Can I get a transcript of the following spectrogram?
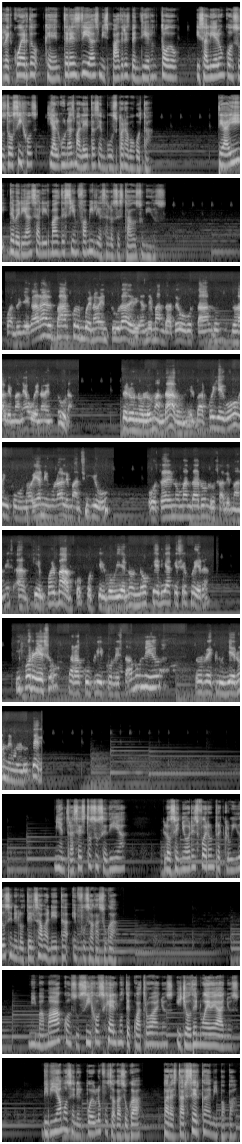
Recuerdo que en tres días mis padres vendieron todo y salieron con sus dos hijos y algunas maletas en bus para Bogotá. De ahí deberían salir más de 100 familias a los Estados Unidos. Cuando llegara el barco en Buenaventura debían de mandar de Bogotá los, los alemanes a Buenaventura, pero no lo mandaron. El barco llegó y como no había ningún alemán siguió, otra vez no mandaron los alemanes al tiempo al barco porque el gobierno no quería que se fueran. Y por eso, para cumplir con Estados Unidos, los recluyeron en el hotel. Mientras esto sucedía, los señores fueron recluidos en el Hotel Sabaneta en Fusagasugá. Mi mamá con sus hijos Helmut de cuatro años y yo de nueve años vivíamos en el pueblo Fusagasugá para estar cerca de mi papá.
